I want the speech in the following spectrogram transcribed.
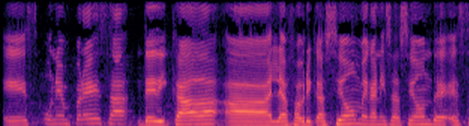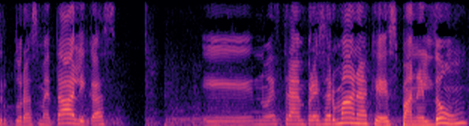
Es una empresa dedicada a la fabricación, mecanización de estructuras metálicas. Eh, nuestra empresa hermana, que es Paneldon,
